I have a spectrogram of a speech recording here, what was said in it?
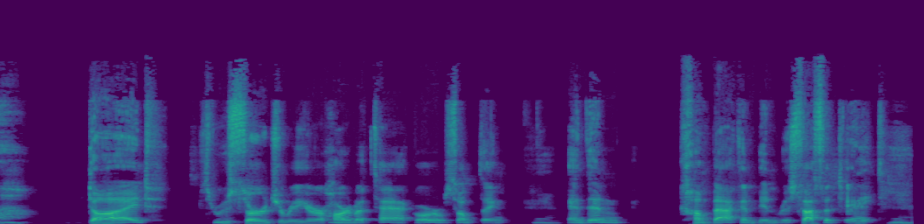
oh, died through surgery or heart attack or something, Yeah. and then come back and been resuscitated. right Yeah.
